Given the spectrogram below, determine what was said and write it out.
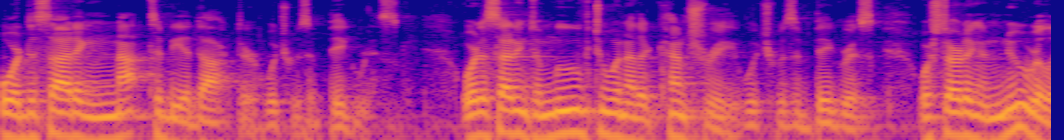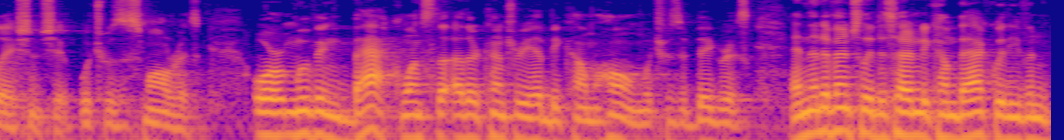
or deciding not to be a doctor, which was a big risk, or deciding to move to another country, which was a big risk, or starting a new relationship, which was a small risk, or moving back once the other country had become home, which was a big risk, and then eventually deciding to come back with even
